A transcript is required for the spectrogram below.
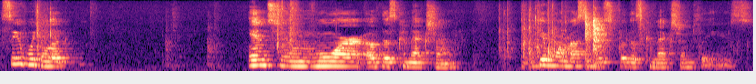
See if we can look into more of this connection. Give more messages for this connection, please.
